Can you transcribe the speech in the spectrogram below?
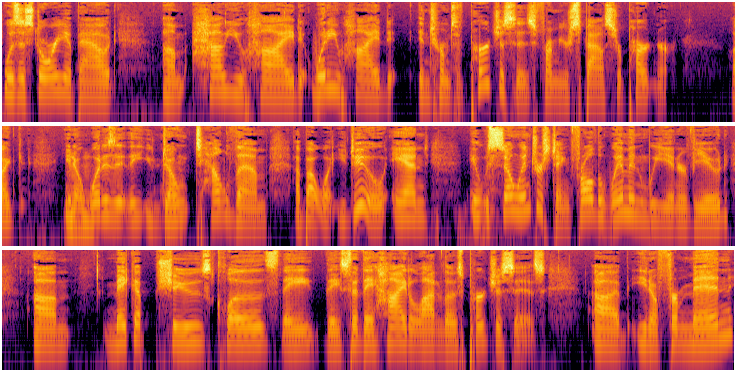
was a story about um, how you hide what do you hide in terms of purchases from your spouse or partner like you know mm-hmm. what is it that you don't tell them about what you do and it was so interesting for all the women we interviewed um, makeup shoes clothes they they said they hide a lot of those purchases uh, you know for men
